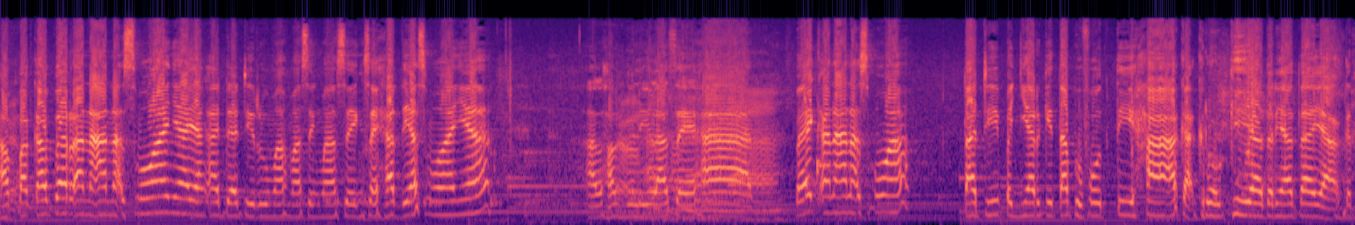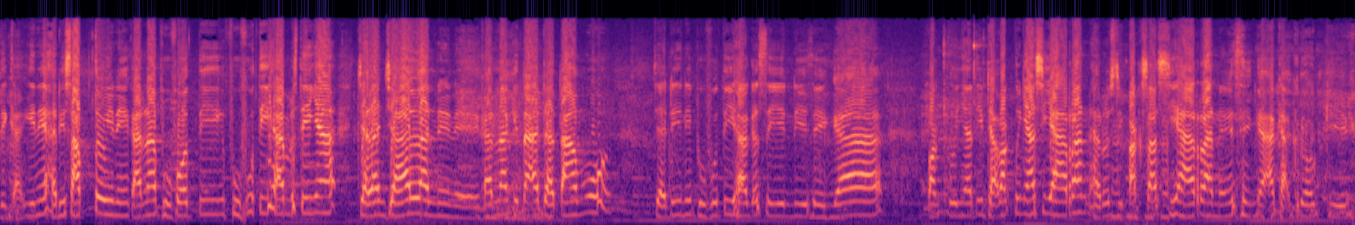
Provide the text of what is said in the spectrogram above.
Apa kabar anak-anak semuanya yang ada di rumah masing-masing? Sehat ya semuanya? Alhamdulillah sehat. Baik anak-anak semua, tadi penyiar kita Bu Fotiha agak grogi ya ternyata ya ketika ini hari Sabtu ini karena Bu Foti Bu Fotiha mestinya jalan-jalan ini karena kita ada tamu jadi ini Bu Fotiha ke sini sehingga waktunya tidak waktunya siaran harus dipaksa siaran ini sehingga agak grogi.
